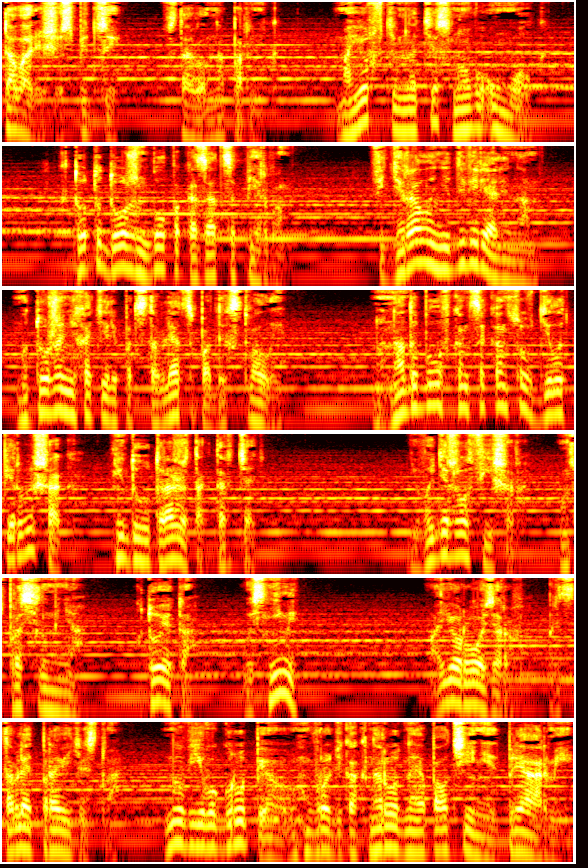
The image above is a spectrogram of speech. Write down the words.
товарищи спецы», — вставил напарник. Майор в темноте снова умолк. Кто-то должен был показаться первым. Федералы не доверяли нам. Мы тоже не хотели подставляться под их стволы. Но надо было в конце концов делать первый шаг. Не до утра же так торчать. Не выдержал Фишер. Он спросил меня. «Кто это? Вы с ними?» «Майор Озеров. Представляет правительство. Мы в его группе, вроде как народное ополчение при армии.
